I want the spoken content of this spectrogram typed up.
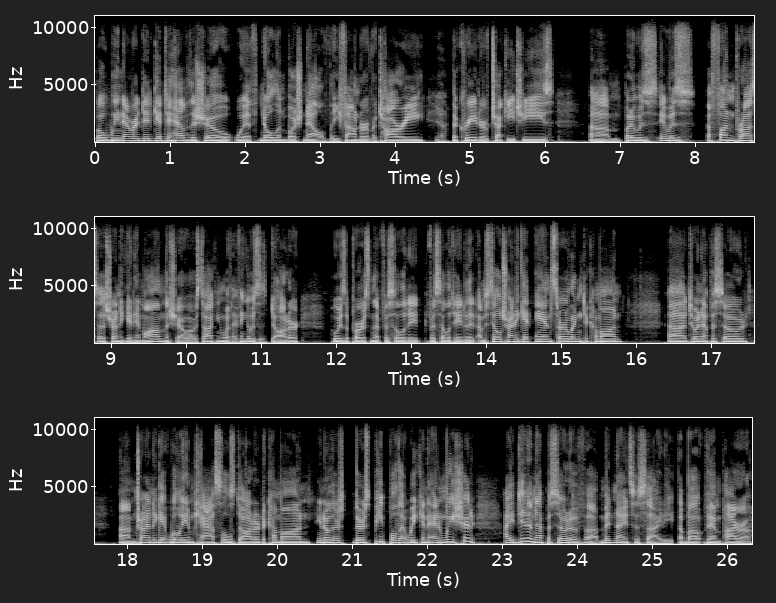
but we never did get to have the show with Nolan Bushnell, the founder of Atari, Yeah. the creator of Chuck E. Cheese. Um, but it was it was a fun process trying to get him on the show. I was talking with I think it was his daughter, who is the person that facilitate facilitated it. I'm still trying to get Anne Serling to come on uh, to an episode. I'm trying to get William Castle's daughter to come on. You know, there's there's people that we can, and we should. I did an episode of uh, Midnight Society about Vampira,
